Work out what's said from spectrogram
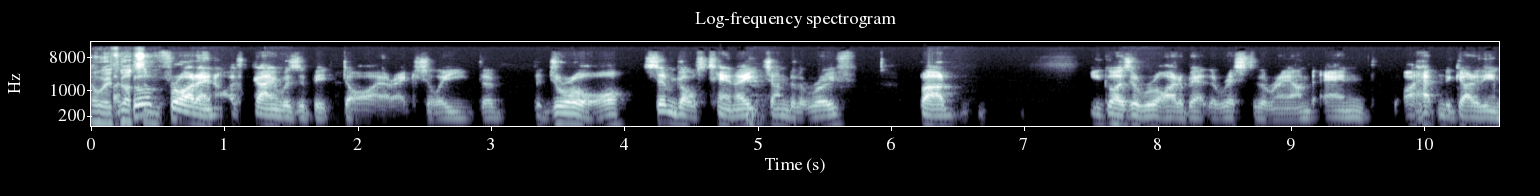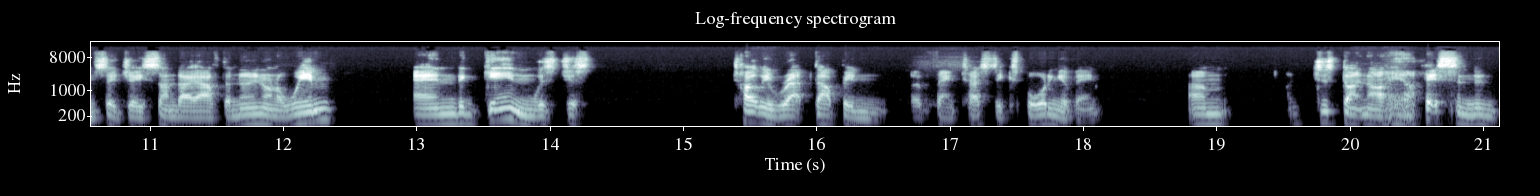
Oh, we've I got thought some. Friday night's game was a bit dire, actually. The the draw, seven goals, ten each under the roof. But you guys are right about the rest of the round. And I happened to go to the MCG Sunday afternoon on a whim, and again was just totally wrapped up in a fantastic sporting event. Um, I just don't know how Essendon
